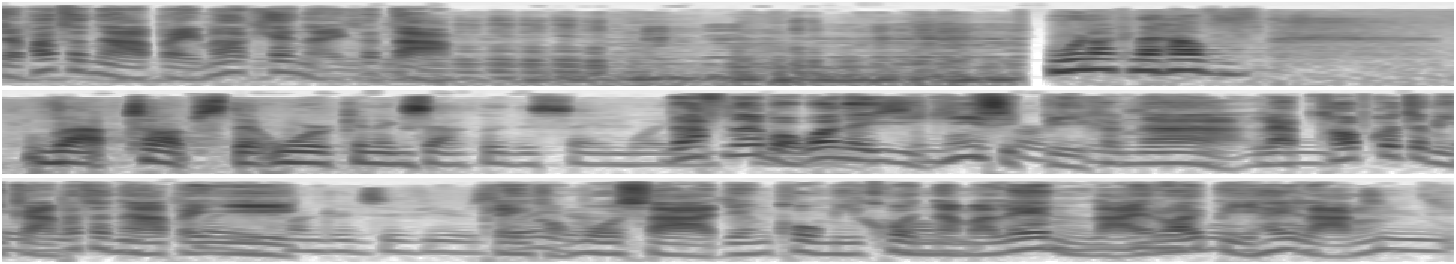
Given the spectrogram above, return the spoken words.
จะพัฒนาไปมากแค่ไหนก็ตาม We're not going to have laptops that work in exactly the same way. ดัฟนา in บอกว่า20ใน years. อีก So Mozart's 20 ปีข้างหน้า music แล็ปท็อปก็จะมีการ able พัฒนาไป be อีก played hundreds of years เพลงของ later. โมซาร์ทยังคงมีคนนำมาเล่นหลาย We ร้อย will ปีให้หลัง have to-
